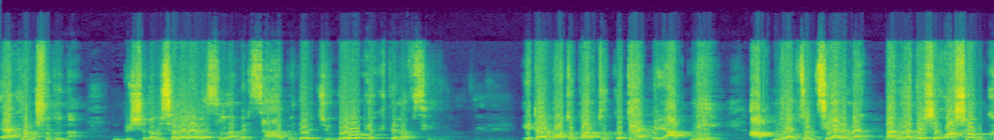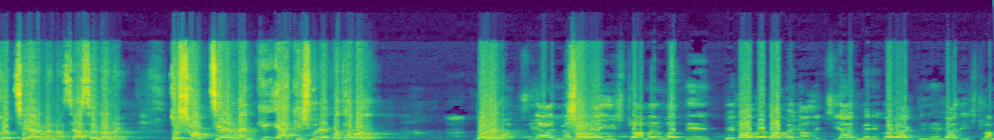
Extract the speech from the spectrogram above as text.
এখন শুধু না বিশ্বনবী সাল্লাহ সাল্লামের সাহাবিদের যুগেও এখতেলাফ ছিল। এটা মত পার্থক্য থাকবে। আপনি আপনি একজন চেয়ারম্যান বাংলাদেশে অসংখ্য চেয়ারম্যান আছে আছে না নাই? তো সব চেয়ারম্যান কি একই সুরে কথা বলে? বলেন। চেয়ারম্যান ইসলামের মধ্যে ভেদাভেদ হবে কেন? চেয়ারম্যানই করে একদিনই ইসলাম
